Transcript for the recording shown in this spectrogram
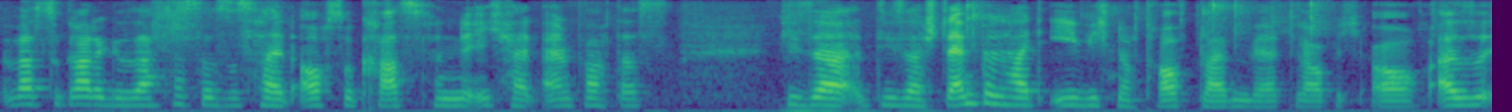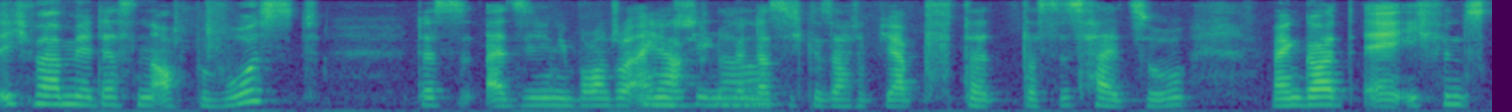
was du gerade gesagt hast, das ist halt auch so krass, finde ich halt einfach, dass dieser, dieser Stempel halt ewig noch draufbleiben wird, glaube ich auch. Also, ich war mir dessen auch bewusst, dass, als ich in die Branche eingestiegen bin, dass ich gesagt habe, ja, pff, das, das ist halt so. Mein Gott, ey, ich finde es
